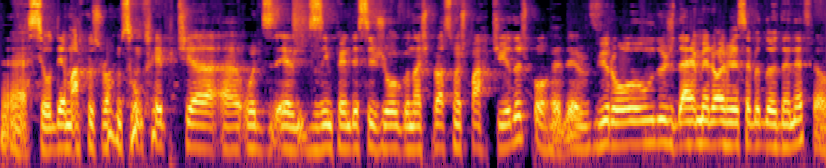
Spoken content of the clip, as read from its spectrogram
É, se o DeMarcus Robinson repetir a, a, o desempenho desse jogo nas próximas partidas, porra, ele virou um dos 10 melhores recebedores da NFL.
